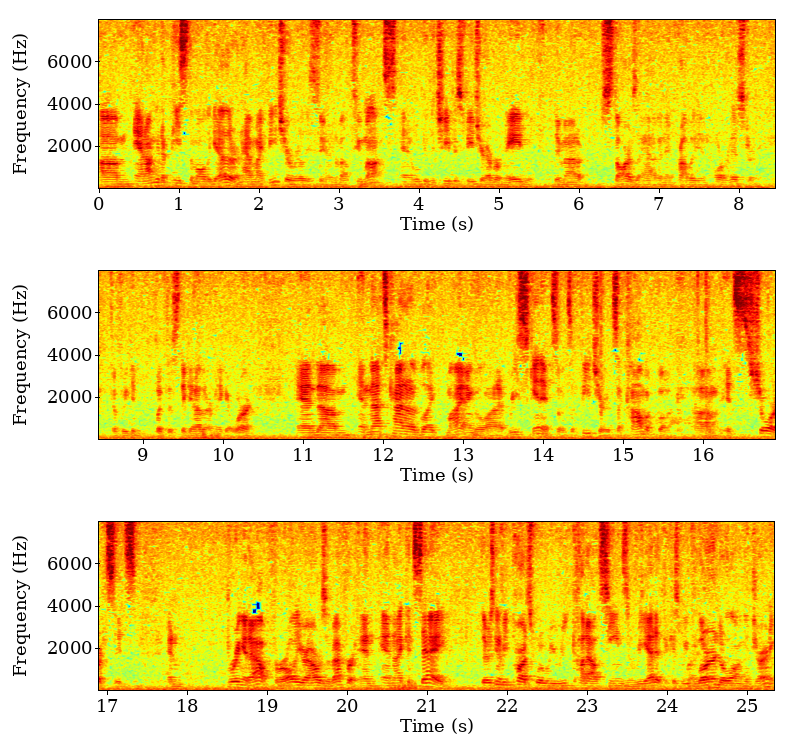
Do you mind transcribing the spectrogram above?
Um, and I'm going to piece them all together and have my feature really soon, in about two months. And it will be the cheapest feature ever made with the amount of stars I have in it, probably in horror history, if we can put this together and make it work. And um, and that's kind of like my angle on it. Reskin it so it's a feature. It's a comic book. Um, it's shorts. It's and bring it out for all your hours of effort. And and I can say there's going to be parts where we recut out scenes and re-edit because we've learned along the journey.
